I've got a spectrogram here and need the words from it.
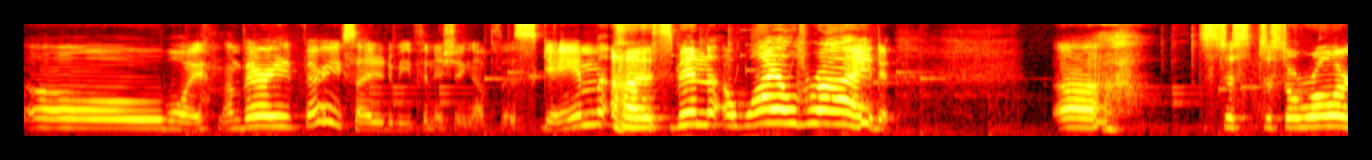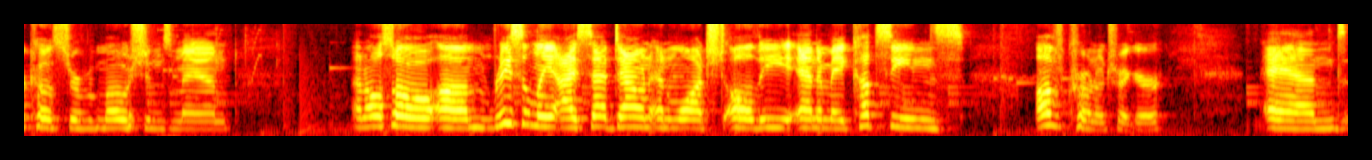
Oh boy, I'm very, very excited to be finishing up this game. Uh, it's been a wild ride. Uh, it's just, just a roller coaster of emotions, man. And also, um, recently I sat down and watched all the anime cutscenes of Chrono Trigger, and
